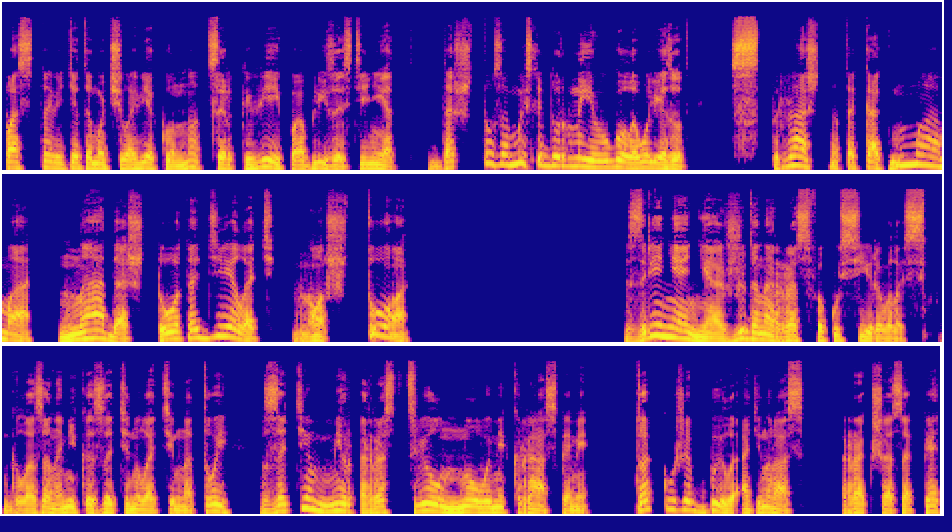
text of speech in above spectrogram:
поставить этому человеку, но церквей поблизости нет. Да что за мысли дурные в голову лезут? Страшно-то как, мама! Надо что-то делать! Но что? Зрение неожиданно расфокусировалось. Глаза на миг затянуло темнотой, Затем мир расцвел новыми красками. Так уже было один раз. Ракшас опять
